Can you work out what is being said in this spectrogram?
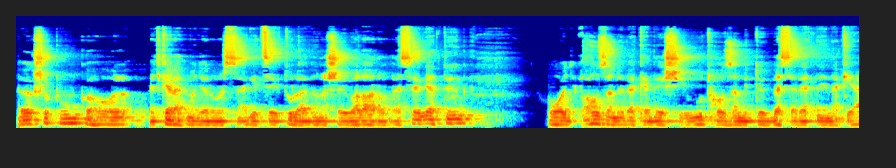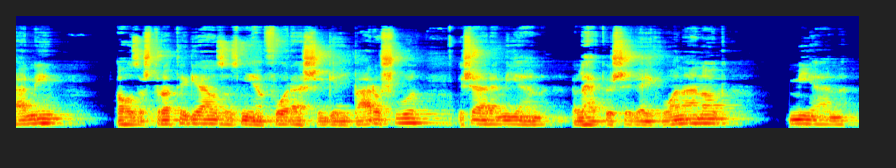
workshopunk, ahol egy kelet-magyarországi cég tulajdonosaival arról beszélgettünk, hogy ahhoz a növekedési úthoz, amit ők beszeretnének járni, ahhoz a stratégiához, az milyen forrásigény párosul, és erre milyen lehetőségeik volnának, milyen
